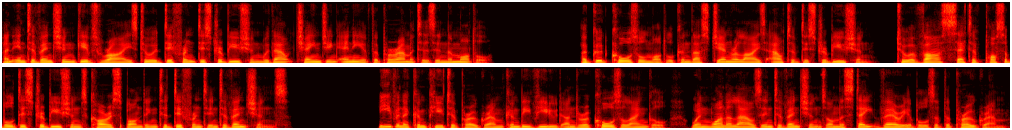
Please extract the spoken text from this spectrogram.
An intervention gives rise to a different distribution without changing any of the parameters in the model. A good causal model can thus generalize out of distribution to a vast set of possible distributions corresponding to different interventions. Even a computer program can be viewed under a causal angle when one allows interventions on the state variables of the program,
